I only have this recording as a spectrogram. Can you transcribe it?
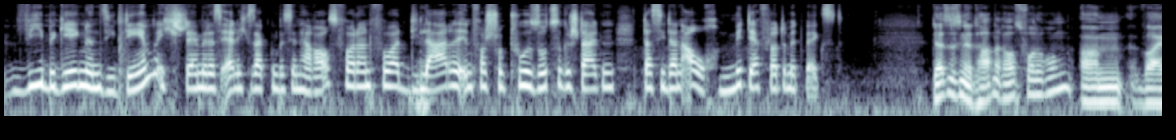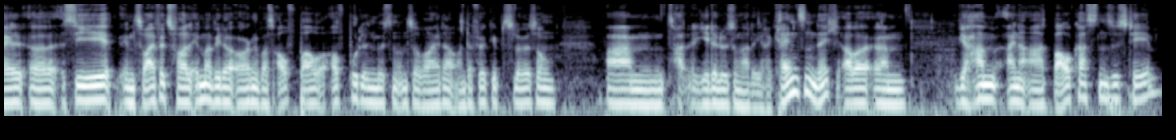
Wie begegnen Sie dem? Ich stelle mir das ehrlich gesagt ein bisschen herausfordernd vor, die Ladeinfrastruktur so zu gestalten, dass sie dann auch mit der Flotte mitwächst. Das ist in der Tat eine Herausforderung, ähm, weil äh, Sie im Zweifelsfall immer wieder irgendwas aufbau, aufbuddeln müssen und so weiter. Und dafür gibt es Lösungen. Ähm, jede Lösung hat ihre Grenzen, nicht? Aber ähm, wir haben eine Art Baukastensystem,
